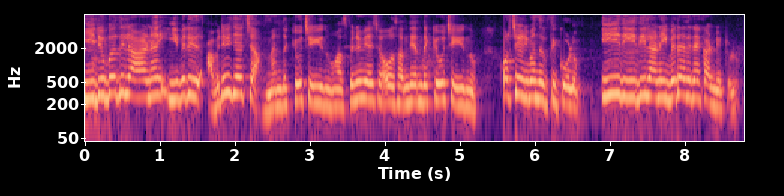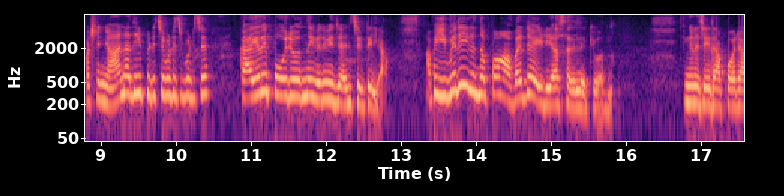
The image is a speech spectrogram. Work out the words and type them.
ഇരുപതിലാണ് ഇവർ അവർ വിചാരിച്ച അമ്മ എന്തൊക്കെയോ ചെയ്യുന്നു. ഹസ്ബൻഡ് വിചാരിച്ച ഓ സന്ധ്യ എന്തൊക്കെയോ ചെയ്യുന്നു. കുറച്ച് കഴിയുമ്പോൾ നിർത്തിക്കോളും. ഈ രീതിയിലാണ് ഇവരതിനെ കണ്ടിട്ടുള്ളൂ. പക്ഷെ ഞാൻ അതീ പിടിച്ച് പിടിച്ച് പിടിച്ച് കയറി പോരുമെന്ന് ഇവർ വിചാരിച്ചിട്ടില്ല. അപ്പം ഇവരിരുന്നപ്പോൾ അവരുടെ ഐഡിയാസ് അതിലേക്ക് വന്നു. ഇങ്ങനെ ചെയ്താൽ പോരാ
